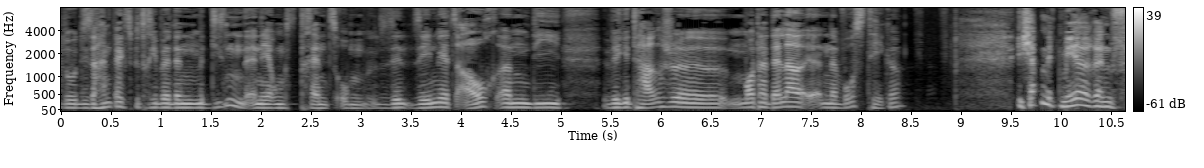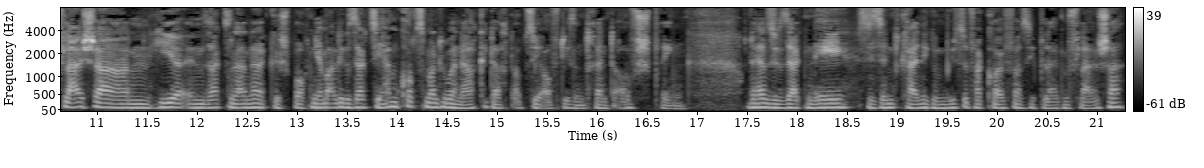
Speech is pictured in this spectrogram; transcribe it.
so diese Handwerksbetriebe denn mit diesen Ernährungstrends um? Se sehen wir jetzt auch ähm, die vegetarische Mortadella in der Wursttheke? Ich habe mit mehreren Fleischern hier in Sachsen-Anhalt gesprochen. Die haben alle gesagt, sie haben kurz mal drüber nachgedacht, ob sie auf diesen Trend aufspringen. Und dann haben sie gesagt, nee, sie sind keine Gemüseverkäufer, sie bleiben Fleischer.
